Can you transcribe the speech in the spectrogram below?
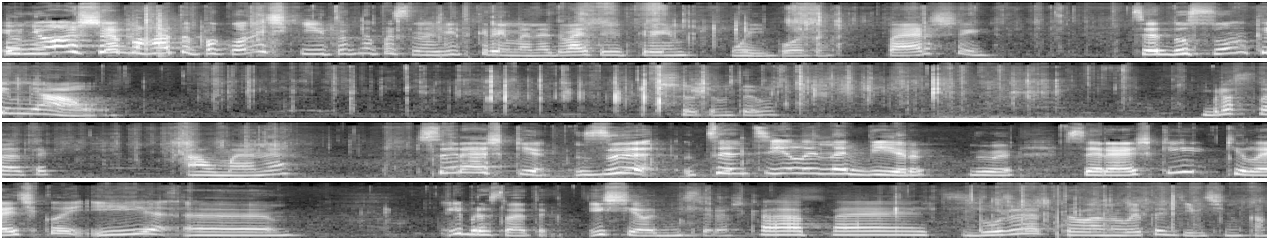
І в нього ще багато пакуночків, і тут написано відкрий мене. Давайте відкриємо. Ой, Боже. Перший. Це до сумки мяу. Що там в тебе? Браслетик. А в мене сережки. З... Це цілий набір. Диви. Сережки, кілечко і, е... і браслетик. І ще одні сережки. Капець. Дуже талановита дівчинка.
